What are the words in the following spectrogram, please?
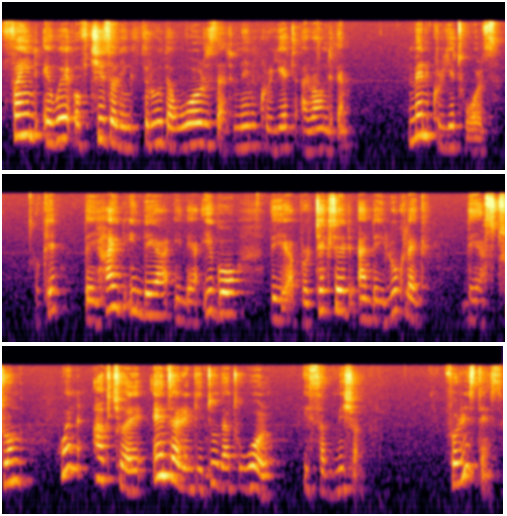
find a way of chiseling through the walls that men create around them. Men create walls, okay? They hide in there, in their ego, they are protected, and they look like they are strong, when actually entering into that wall is submission. For instance,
